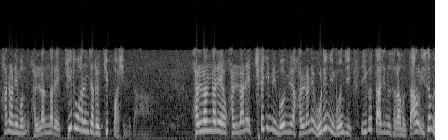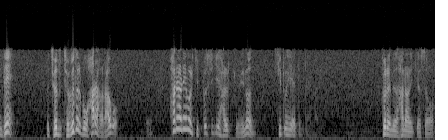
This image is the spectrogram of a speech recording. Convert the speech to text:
하나님은 환란 날에 기도하는 자를 기뻐하십니다. 환란 날에 환란의 책임이 뭐며 환란의 원인이 뭔지 이거 따지는 사람은 따로 있으면 돼. 저, 저것들 보고 하라 그러고. 하나님을 기쁘시게 할 교회는 기도해야 된다. 그러면 하나님께서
